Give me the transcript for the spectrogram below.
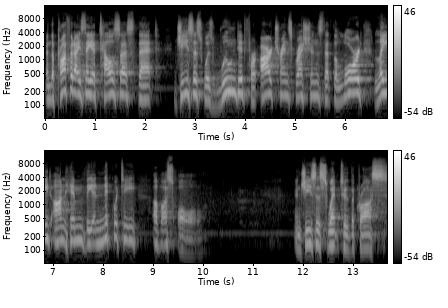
And the prophet Isaiah tells us that Jesus was wounded for our transgressions, that the Lord laid on him the iniquity of us all. And Jesus went to the cross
